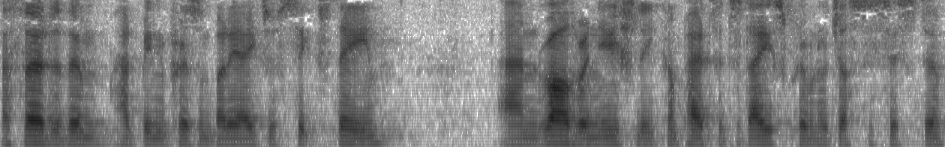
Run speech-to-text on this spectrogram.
A third of them had been imprisoned by the age of 16. And rather unusually, compared to today's criminal justice system,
